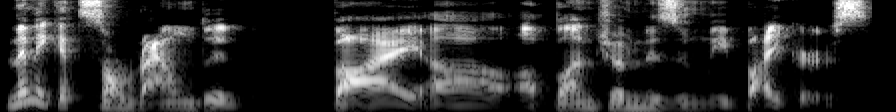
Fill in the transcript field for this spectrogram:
And then he gets surrounded by uh, a bunch of Nezumi bikers.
